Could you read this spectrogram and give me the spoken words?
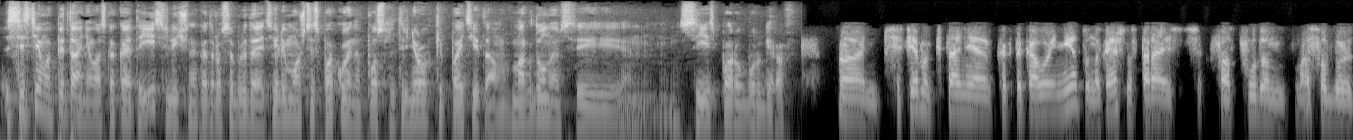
Система питания у вас какая-то есть личная, которую соблюдаете? Или можете спокойно после тренировки пойти там в Макдональдс и съесть пару бургеров? А, системы питания как таковой нету, но, конечно, стараюсь фастфудом особо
